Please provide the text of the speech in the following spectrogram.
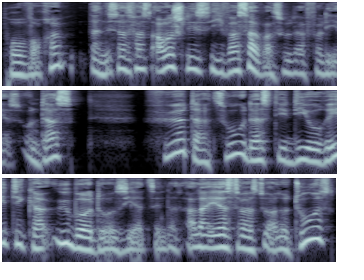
pro Woche, dann ist das fast ausschließlich Wasser, was du da verlierst. Und das führt dazu, dass die Diuretika überdosiert sind. Das allererste, was du also tust,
